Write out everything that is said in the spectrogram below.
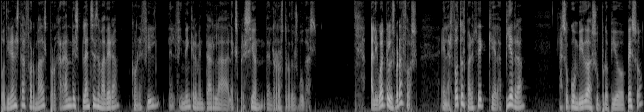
podrían estar formadas por grandes planchas de madera con el fin, de incrementar la, la expresión del rostro de los budas. Al igual que los brazos, en las fotos parece que la piedra ha sucumbido a su propio peso,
